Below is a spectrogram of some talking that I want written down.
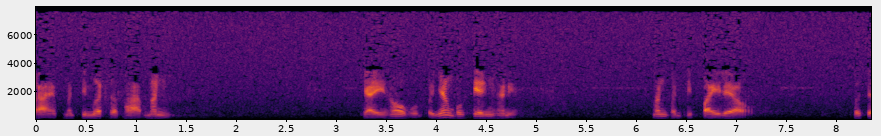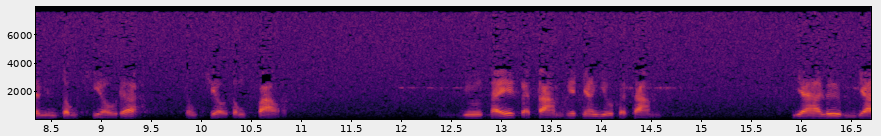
กาย มันสิมัดสภาพมัน ใจเฮ้าผมไปย่างบ่เก่งฮะเนี่ย มันปันสิไปแล้วเพราะฉะนั้นต้องเขียวเด้อต้องเขียวต้องเฝ้าอยู่ใสก็ตามเฮ็ดยังอยู่ก็ตาม ยาลืมยา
